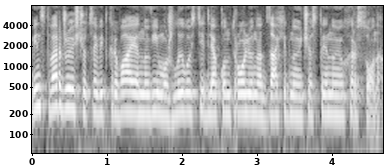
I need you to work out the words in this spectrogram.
Він стверджує, що це відкриває нові можливості для контролю над західною частиною Херсона.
